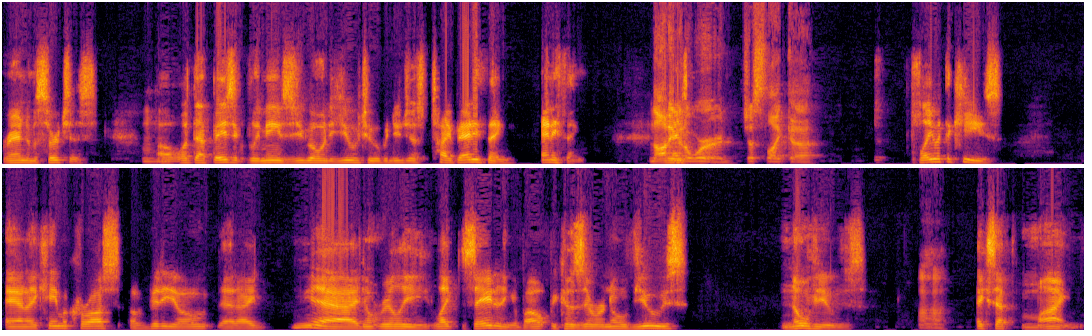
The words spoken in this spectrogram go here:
random searches. Mhm. Uh, what that basically means is you go into YouTube and you just type anything, anything, Not even and- a word, just like a play with the keys. And I came across a video that I, yeah, I don't really like to say anything about because there were no views, no views uh-huh. Except mine.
